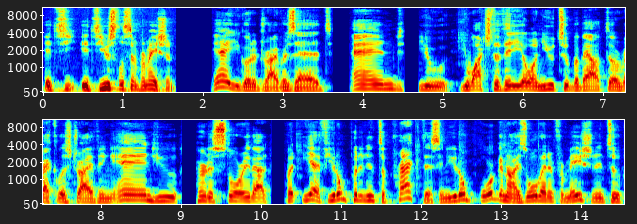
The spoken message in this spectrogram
it's it's useless information. Yeah, you go to driver's ed and you you watch the video on YouTube about uh, reckless driving and you heard a story about but yeah, if you don't put it into practice and you don't organize all that information into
